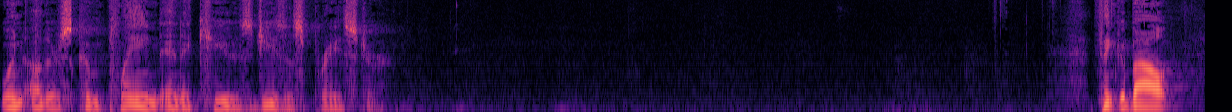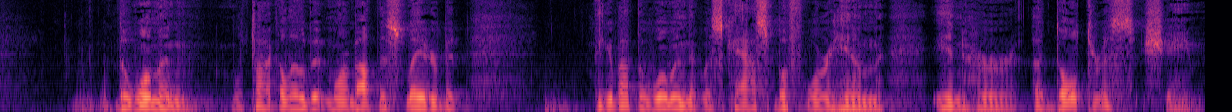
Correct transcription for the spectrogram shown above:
When others complained and accused, Jesus praised her. Think about the woman. We'll talk a little bit more about this later, but think about the woman that was cast before him in her adulterous shame.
